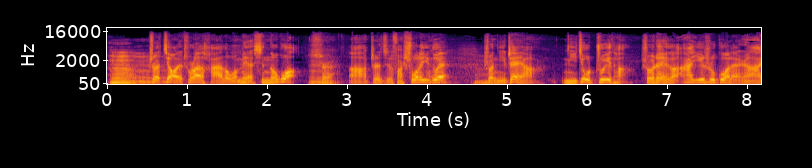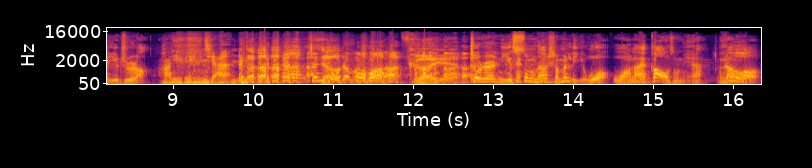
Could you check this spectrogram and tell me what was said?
嗯，这教育出来的孩子我们也信得过是啊。这就反正说了一堆，说你这样你就追他，说这个阿姨是过来人，阿姨知道，阿姨给你钱。真就这么说的。可以。就是你送他什么礼物，我来告诉你，然后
